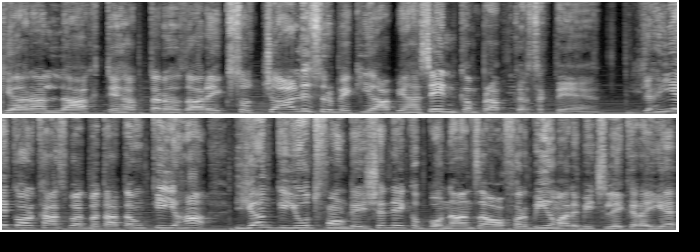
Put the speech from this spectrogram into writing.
ग्यारह लाख तिहत्तर हज़ार एक सौ चालीस रुपए की आप यहाँ से इनकम प्राप्त कर सकते हैं। यही एक और खास बात बताता हूँ कि यहाँ यंग यूथ फाउंडेशन एक बोनांजा ऑफ़र भी हमारे बीच लेकर आई है,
